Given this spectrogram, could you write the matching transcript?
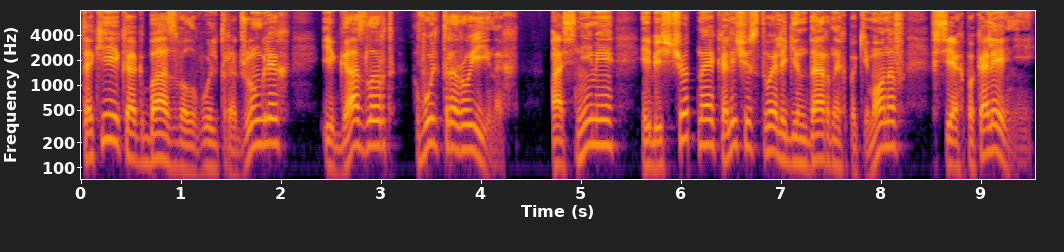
такие как Базвол в ультраджунглях и Газлорд в ультраруинах, а с ними и бесчетное количество легендарных покемонов всех поколений.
